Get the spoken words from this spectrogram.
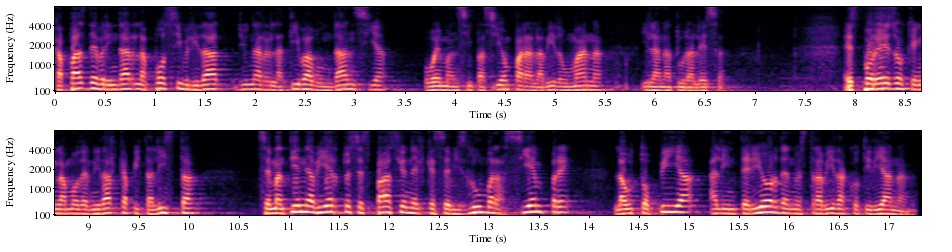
capaz de brindar la posibilidad de una relativa abundancia o emancipación para la vida humana y la naturaleza. Es por ello que en la modernidad capitalista se mantiene abierto ese espacio en el que se vislumbra siempre la utopía al interior de nuestra vida cotidiana,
